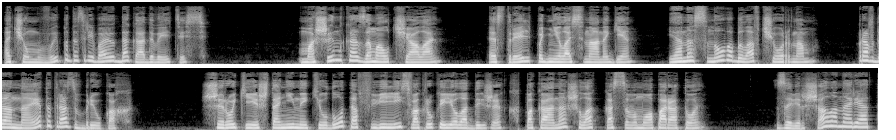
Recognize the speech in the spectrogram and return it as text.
О чем вы, подозреваю, догадываетесь. Машинка замолчала. Эстрель поднялась на ноги. И она снова была в черном. Правда, на этот раз в брюках. Широкие штанины кюлотов велись вокруг ее лодыжек, пока она шла к кассовому аппарату. Завершала наряд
